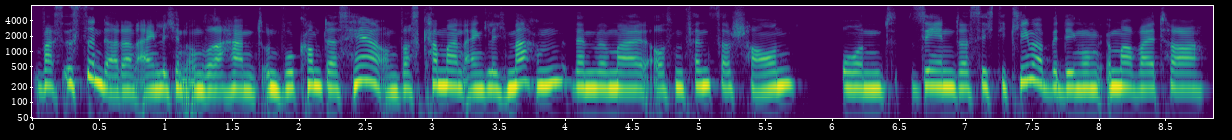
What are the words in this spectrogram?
was ist denn da dann eigentlich in unserer Hand und wo kommt das her und was kann man eigentlich machen, wenn wir mal aus dem Fenster schauen und sehen, dass sich die Klimabedingungen immer weiter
